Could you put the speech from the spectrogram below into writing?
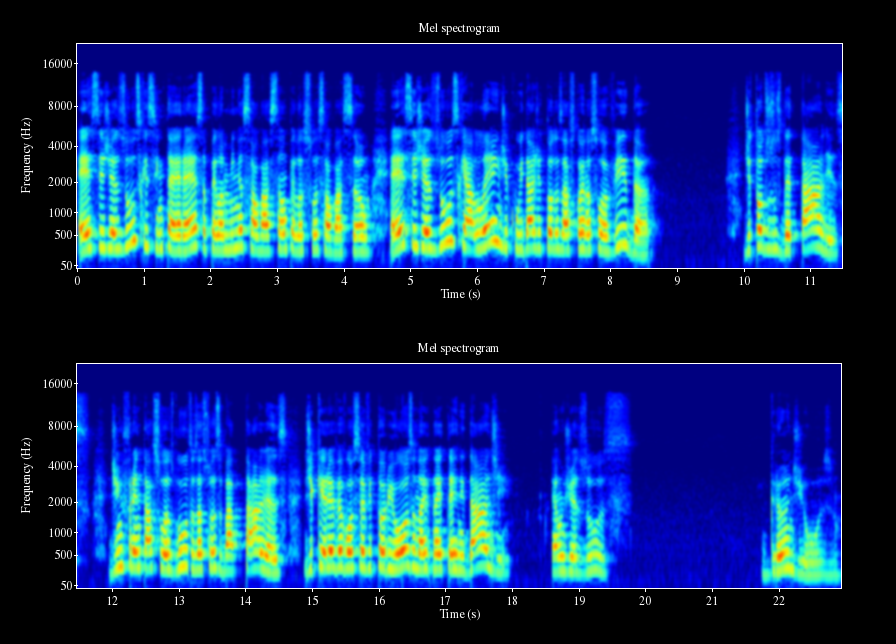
É esse Jesus que se interessa pela minha salvação, pela sua salvação. É esse Jesus que, além de cuidar de todas as coisas na sua vida, de todos os detalhes, de enfrentar suas lutas, as suas batalhas, de querer ver você vitorioso na, na eternidade, é um Jesus grandioso.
